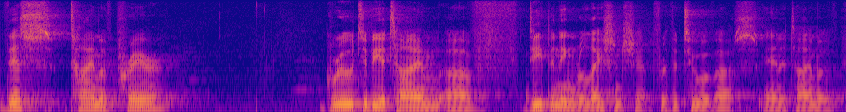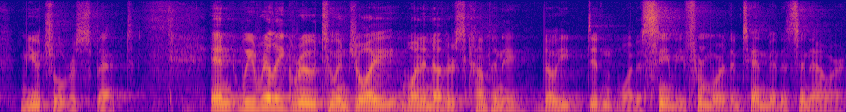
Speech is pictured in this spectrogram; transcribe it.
This time of prayer, grew to be a time of deepening relationship for the two of us and a time of mutual respect. And we really grew to enjoy one another's company, though he didn't want to see me for more than 10 minutes an hour.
